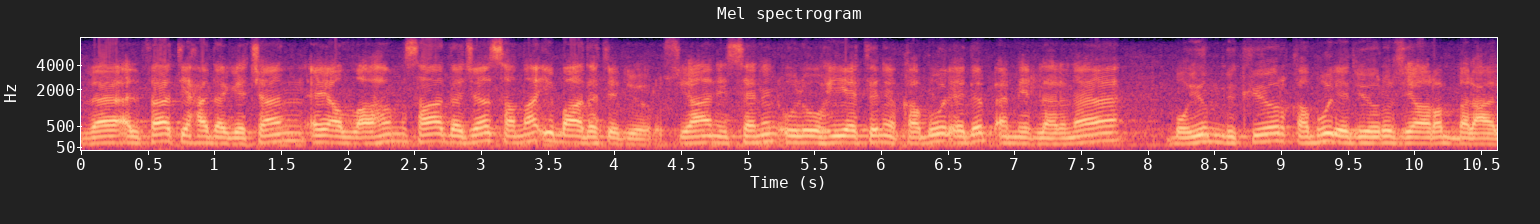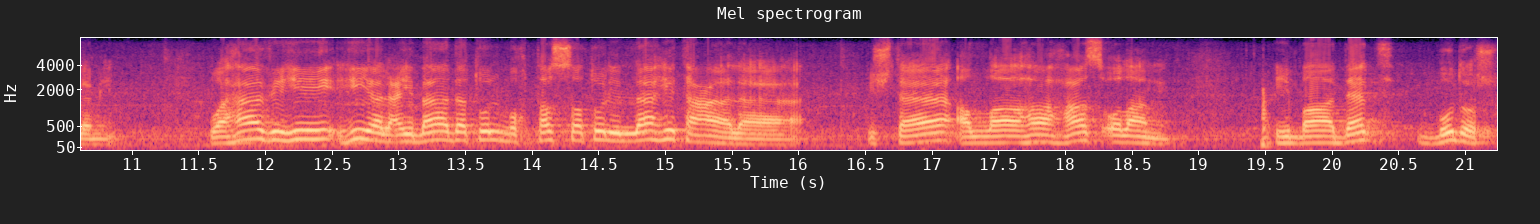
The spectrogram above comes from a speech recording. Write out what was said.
ve El-Fatiha'da geçen ey Allah'ım sadece sana ibadet ediyoruz. Yani senin uluhiyetini kabul edip emirlerine boyun büküyor, kabul ediyoruz ya Rabbel Alemin. Ve hâzihi hiyel ibâdetul muhtassatu lillahi. İşte Allah'a has olan ibadet budur.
